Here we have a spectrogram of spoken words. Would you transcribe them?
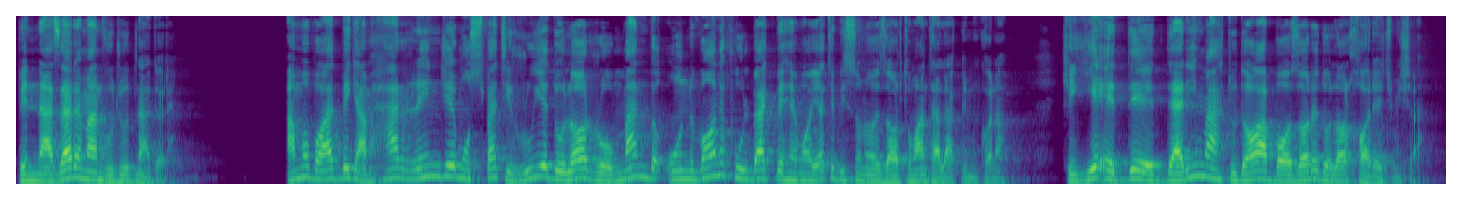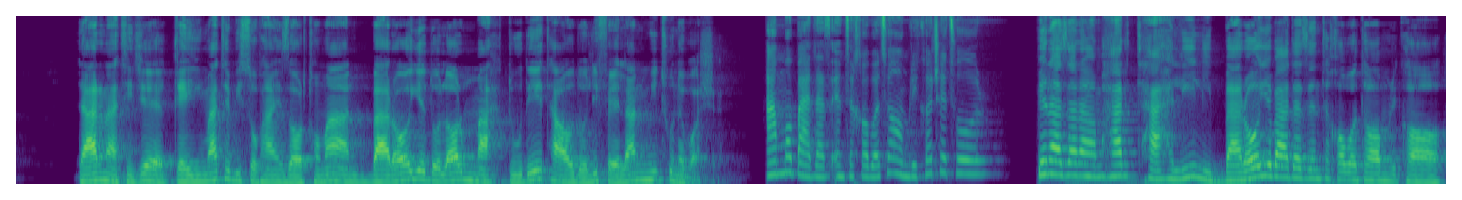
به نظر من وجود نداره اما باید بگم هر رنج مثبتی روی دلار رو من به عنوان پولبک به حمایت 29 هزار تومن تلقی می‌کنم که یه عده در این محدوده ها از بازار دلار خارج میشن. در نتیجه قیمت 25 هزار تومن برای دلار محدوده تعادلی فعلا می‌تونه باشه. اما بعد از انتخابات آمریکا چطور؟ به نظرم هر تحلیلی برای بعد از انتخابات آمریکا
